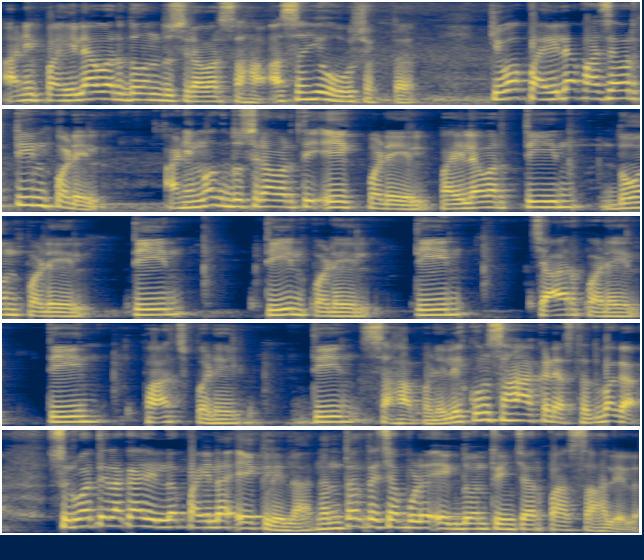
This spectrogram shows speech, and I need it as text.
आणि पहिल्यावर दोन दुसऱ्यावर सहा. असंही होऊ शकतं. किंवा पहिल्या पाच्यावर तीन पडेल. आणि मग दुसऱ्यावरती एक पडेल. पहिल्यावर तीन दोन पडेल. तीन तीन पडेल. तीन चार पडेल. तीन पाच पडेल. तीन सहा पडेल. एकूण सहा आकडे असतात. बघा सुरुवातीला काय लिहिलं? पहिला एक लिहिला. नंतर त्याच्यापुढे एक दोन तीन चार पाच सहा लिहिलं.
